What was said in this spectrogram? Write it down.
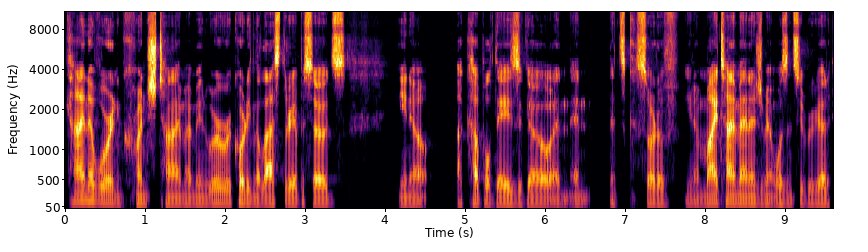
kind of were in crunch time. I mean, we are recording the last three episodes, you know, a couple days ago and, and it's sort of, you know, my time management wasn't super good.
